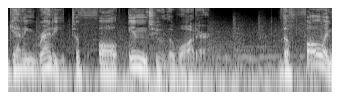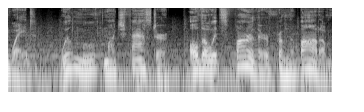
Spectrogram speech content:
getting ready to fall into the water. The falling weight will move much faster, although it's farther from the bottom.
